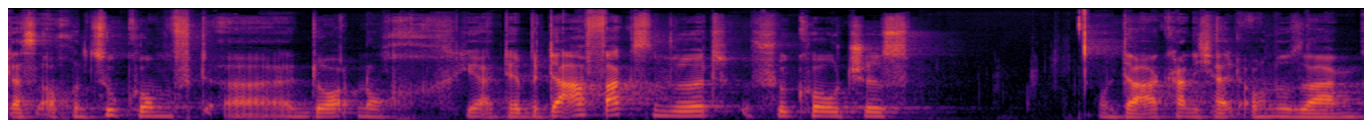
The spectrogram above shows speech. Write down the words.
dass auch in Zukunft äh, dort noch ja, der Bedarf wachsen wird für Coaches. Und da kann ich halt auch nur sagen,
